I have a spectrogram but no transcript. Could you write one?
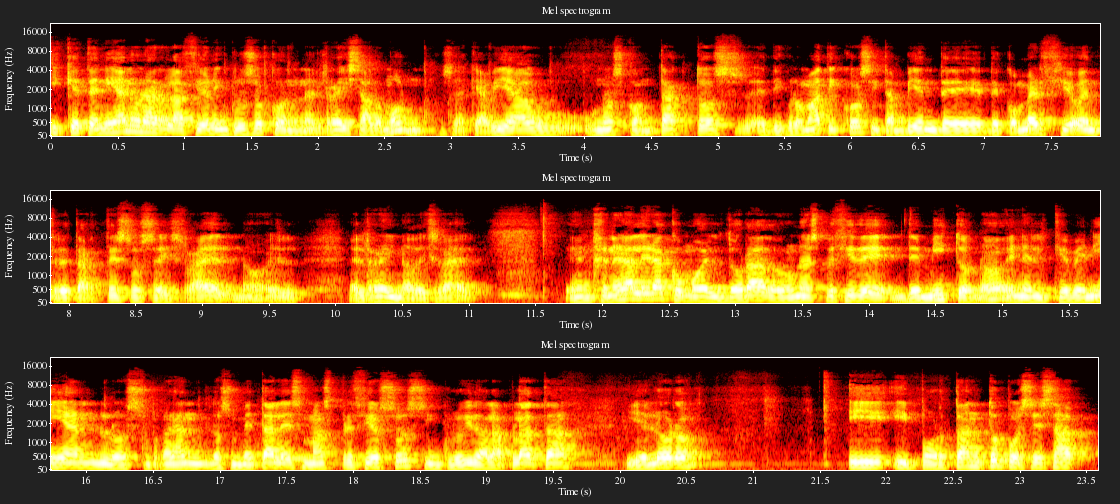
y que tenían una relación incluso con el rey Salomón, o sea que había unos contactos eh, diplomáticos y también de, comercio entre Tartesos e Israel, ¿no? el, reino de Israel. En general era como el dorado, una especie de, mito ¿no? en el que venían los, los metales más preciosos, incluida la plata y el oro, y, y por tanto pues esa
